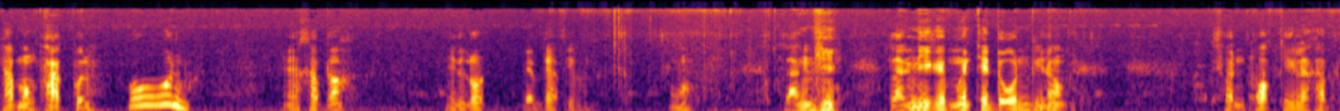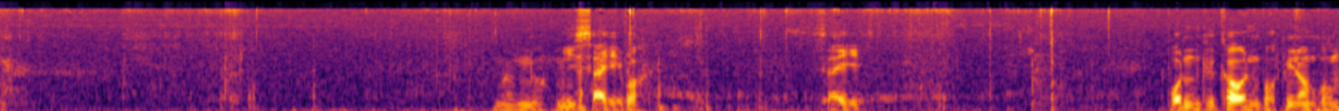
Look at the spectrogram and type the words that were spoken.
กลับมองพักพุ่นโอ้นนะครับเนาะเห็นรถแบบๆอยู่หลังนี้หลังนี้ก็เหมือนจะโดนพี่น้องช่อนปอกอีกแล้วครับเบิ่งเนาะมีใส่บ่ใส่ปนคือเก่านี่บ่พี่น้องผม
